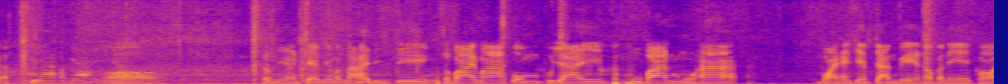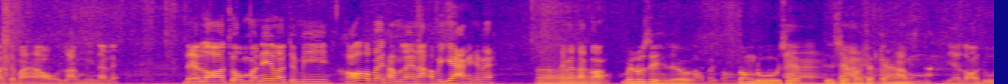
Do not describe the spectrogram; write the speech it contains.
ยาก หญ้าครับหญ้าไม่ใช่หอ๋ญ้าอสำเนียงเชฟนี่มันได้จริง ๆ สบายมากผมผู้ใหญ่ หมู่บ้านหมู่ห้าปล่อยให้เชฟจานเบย์ครับวันนี้ก็จะมาเอาหลังมินนั่นแหละ เดี๋ยวรอชมวันนี้เราจะมีเขาเอาไปทำอะไรนะ เอาไปย่างใช่ไหมเอ่อใช่ไหมตากล้อง ไม่รู้สิ เดี๋ยว เอาไปตองต้องดูเชฟ อ่าเดี๋ยวเชฟใขอจัดการมทำเดี๋ยวรอดู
